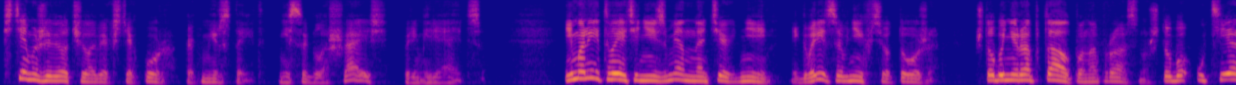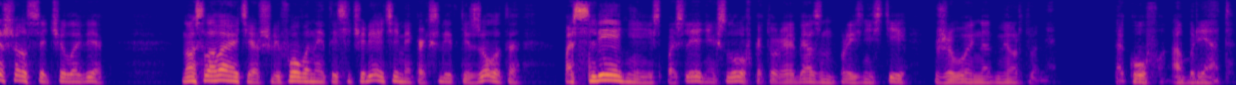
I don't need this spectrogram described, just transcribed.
С тем и живет человек с тех пор, как мир стоит, не соглашаясь, примиряется. И молитвы эти неизменны от тех дней, и говорится в них все то же, чтобы не роптал понапрасну, чтобы утешился человек. Но слова эти, отшлифованные тысячелетиями, как слитки золота, последние из последних слов, которые обязан произнести живой над мертвыми. Таков обряд.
